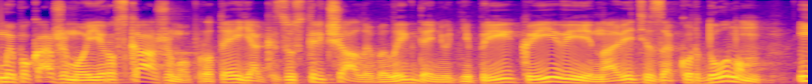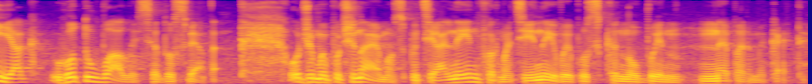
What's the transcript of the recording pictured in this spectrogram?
ми покажемо і розкажемо про те, як зустрічали Великдень у Дніпрі, Києві навіть за кордоном, і як готувалися до свята. Отже, ми починаємо спеціальний інформаційний випуск новин. Не перемикайте.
